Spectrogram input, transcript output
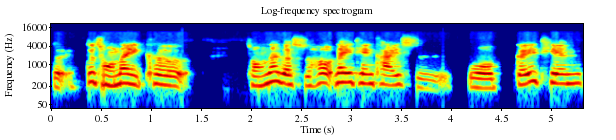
对，就从那一刻。从那个时候那一天开始，我隔一天，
